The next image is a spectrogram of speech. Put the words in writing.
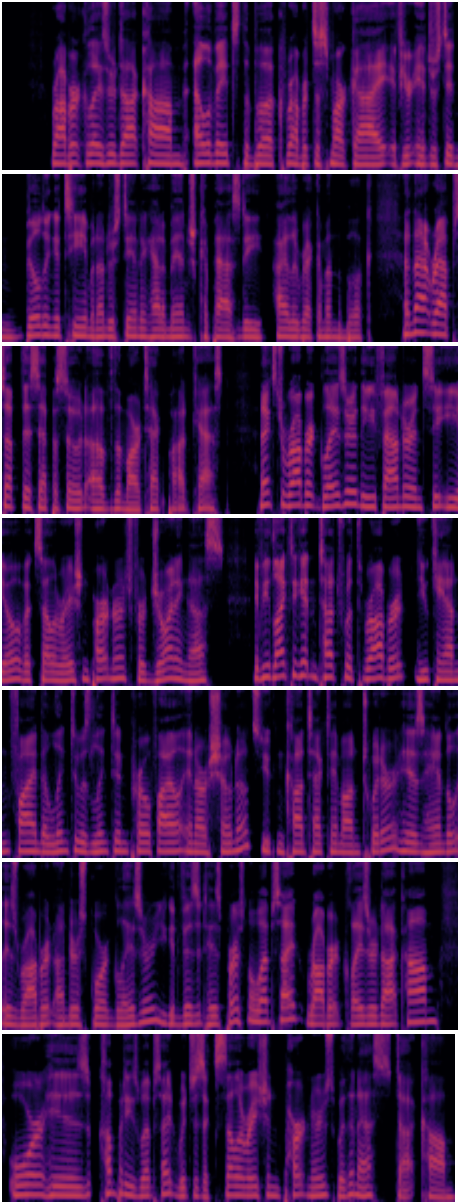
robertglazer.com elevates the book. Robert's a smart guy. If you're interested in building a team and understanding how to manage capacity, highly recommend the book. And that wraps up this episode of the Martech podcast. Thanks to Robert Glazer, the founder and CEO of Acceleration Partners, for joining us. If you'd like to get in touch with Robert, you can find a link to his LinkedIn profile in our show notes. You can contact him on Twitter. His handle is Robert underscore Glazer. You could visit his personal website, robertglazer.com, or his company's website, which is accelerationpartners with an S.com.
